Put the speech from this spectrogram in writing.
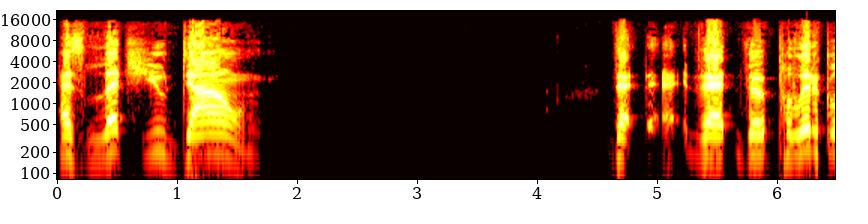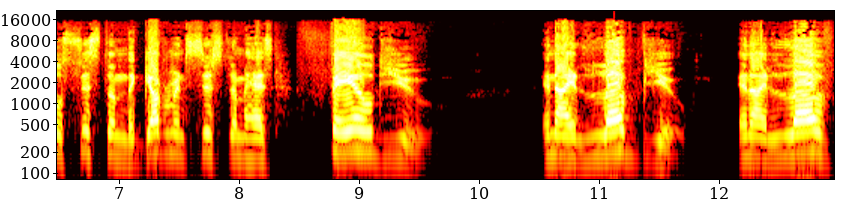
has let you down. That, that the political system, the government system has failed you. And I love you. And I love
